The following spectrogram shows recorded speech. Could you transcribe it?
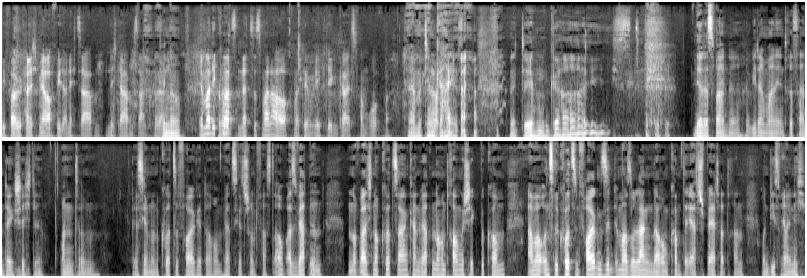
Die Folge kann ich mir auch wieder nicht, abend, nicht abends angucken. Genau. Immer die kurzen, letztes Mal auch mit dem ekligen Geist vom Opa. Ja, mit dem Ja. Geist. mit dem Geist. ja, das war eine, wieder mal eine interessante Geschichte. Und ähm, das ist ja nur eine kurze Folge, darum hört es jetzt schon fast auf. Also wir hatten noch, was ich noch kurz sagen kann, wir hatten noch einen Traum geschickt bekommen, aber unsere kurzen Folgen sind immer so lang, darum kommt er erst später dran und diesmal Ja. nicht.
